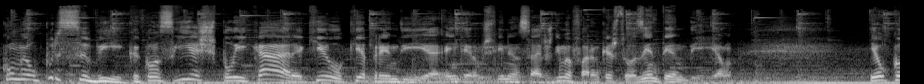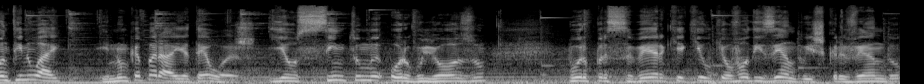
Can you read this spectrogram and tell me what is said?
como eu percebi que conseguia explicar aquilo que aprendia em termos financeiros de uma forma que as pessoas entendiam, eu continuei e nunca parei até hoje. E eu sinto-me orgulhoso por perceber que aquilo que eu vou dizendo e escrevendo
